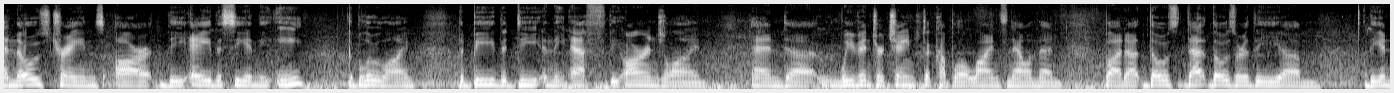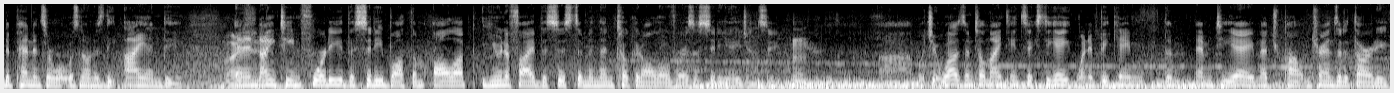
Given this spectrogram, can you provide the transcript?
And those trains are the A, the C, and the E, the blue line, the B, the D, and the F, the orange line. And uh, we've interchanged a couple of lines now and then, but uh, those that those are the um, the independents, or what was known as the IND. and in 1940, the city bought them all up, unified the system, and then took it all over as a city agency. Uh, which it was until 1968 when it became the MTA, Metropolitan Transit Authority,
